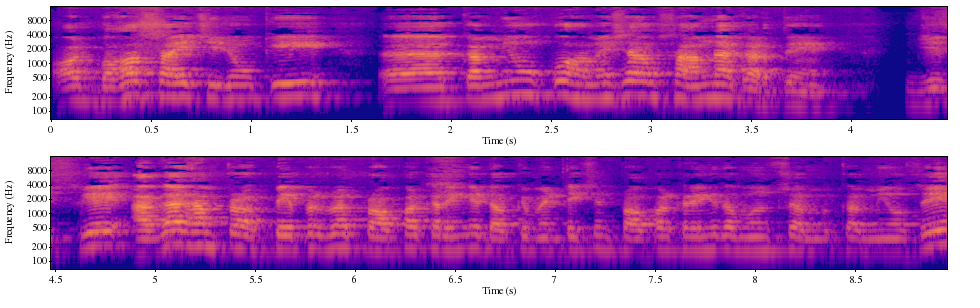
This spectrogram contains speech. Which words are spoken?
और बहुत सारी चीज़ों की कमियों को हमेशा सामना करते हैं। जिसके अगर हम पेपर वर्क प्रॉपर करेंगे डॉक्यूमेंटेशन प्रॉपर करेंगे तो हम उन कमियों से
